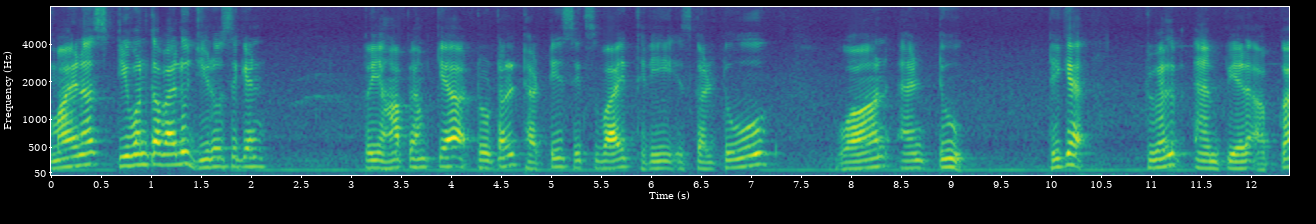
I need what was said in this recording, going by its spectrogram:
minus T one का वैल्यू ज़ीरो सेकेंड तो यहाँ पे हम क्या? Total thirty six by three equal to one and two ठीक है? ट्वेल्व एम्पियर आपका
